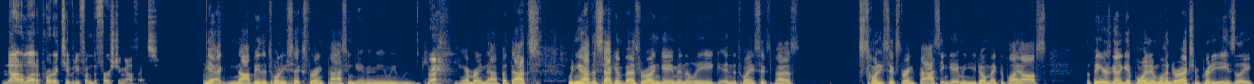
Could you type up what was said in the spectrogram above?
not a lot of productivity from the first string offense. Yeah, not be the 26th ranked passing game. I mean, we, we keep Right. hammering that, but that's when you have the second best run game in the league and the 26th pass 26th ranked passing game and you don't make the playoffs, the finger's going to get pointed in one direction pretty easily.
